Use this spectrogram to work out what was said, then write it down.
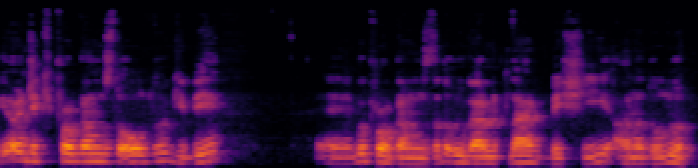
bir önceki programımızda olduğu gibi e, bu programımızda da Uygarlıklar Beşiği Anadolu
